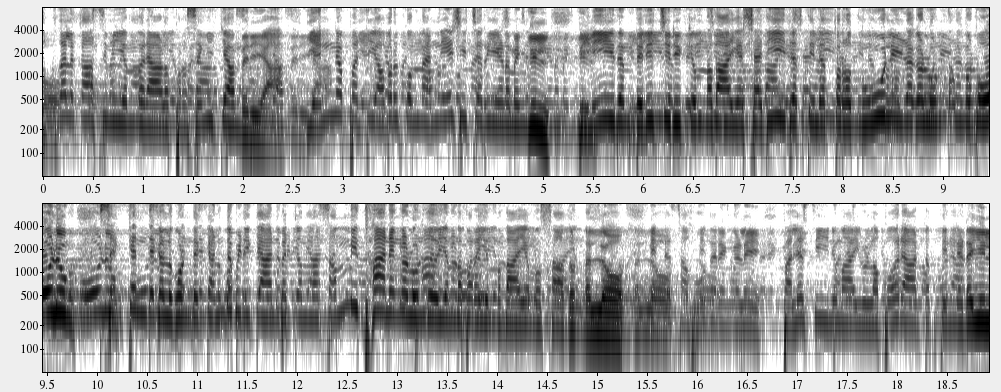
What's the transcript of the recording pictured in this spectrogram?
അഫ്സൽ കാസിമി എന്നൊരാൾ പ്രസംഗിക്കാൻ വരിക. എന്നെ പറ്റി അവർക്കൊന്ന് അന്വേഷിച്ചറിയണമെങ്കിൽ വിനീതം ധരിച്ചിരിക്കുന്നതായ ശരീരത്തിൽ എത്ര നൂലിഴകൾ ഉണ്ടെന്ന് പോലും സെക്കൻഡുകൾ കൊണ്ട് കണ്ടുപിടിക്കാൻ പറ്റുന്ന സംവിധാനങ്ങളുണ്ട് എന്ന് പറയുന്നതായ മൊസാദ് ഉണ്ടല്ലോ എന്റെ സഹോദരങ്ങളെ പലസ്തീനുമായുള്ള പോരാട്ടത്തിനിടയിൽ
